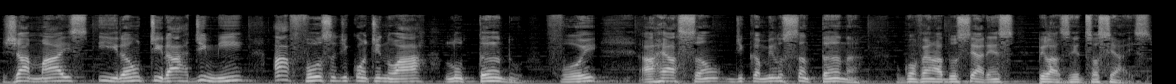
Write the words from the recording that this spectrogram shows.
jamais irão tirar de mim a força de continuar lutando. Foi a reação de Camilo Santana, o governador cearense, pelas redes sociais.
